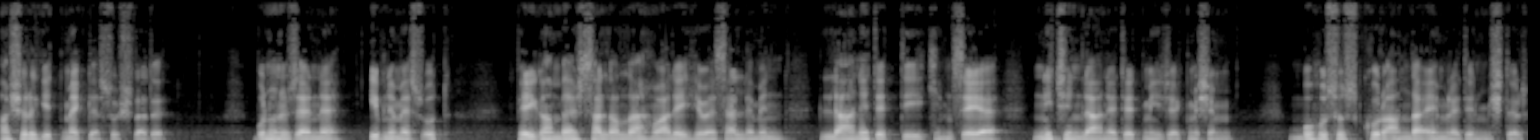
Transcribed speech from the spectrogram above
aşırı gitmekle suçladı. Bunun üzerine İbn Mes'ud Peygamber sallallahu aleyhi ve sellemin lanet ettiği kimseye niçin lanet etmeyecekmişim? Bu husus Kur'an'da emredilmiştir.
